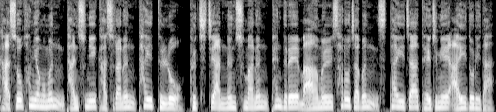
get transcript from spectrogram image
가수 황영웅은 단순히 가수라는 타이틀로 그치지 않는 수많은 팬들의 마음을 사로잡은 스타이자 대중의 아이돌이다.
